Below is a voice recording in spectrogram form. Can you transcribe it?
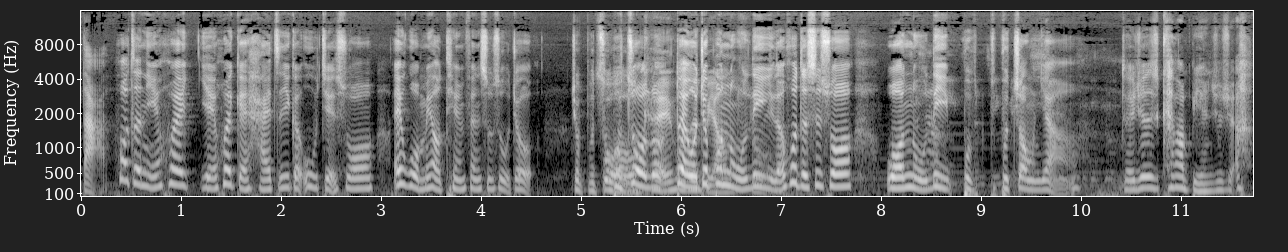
大，或者你会也会给孩子一个误解，说：哎，我没有天分，是不是我就就不做不做了？Okay, 对我就不努力了，或者是说我努力不不重要。对，就是看到别人就觉得啊，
